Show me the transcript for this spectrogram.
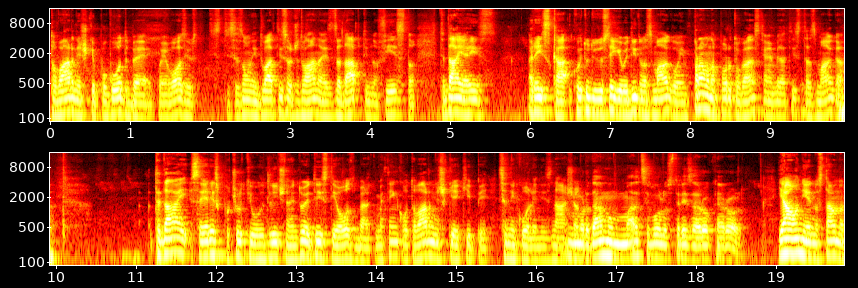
tovarniške pogodbe, ko je vozil v sezoni 2012 z Adaptino Fiesto, tedaj je res, res ka, ko je tudi dosegel edino zmago in prav na portugalskem je bila tista zmaga. Tedaj se je res počutil odlično in to je tisti Osberg, medtem ko v tovarniški ekipi se nikoli ni znašel. Morda mu malce bolj ustreza rock and roll. Ja, on je enostavno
